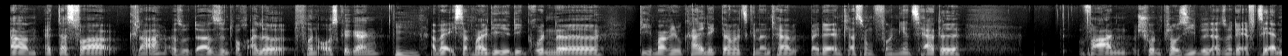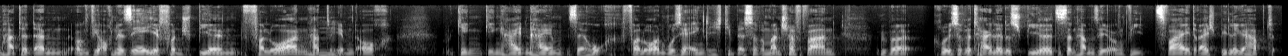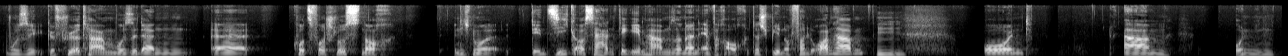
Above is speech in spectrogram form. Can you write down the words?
Ähm, das war klar, also da sind auch alle von ausgegangen. Mhm. Aber ich sag mal, die, die Gründe, die Mario Kalnick damals genannt hat bei der Entlassung von Jens Hertel, waren schon plausibel. Also der FCM hatte dann irgendwie auch eine Serie von Spielen verloren, hat mhm. eben auch gegen, gegen Heidenheim sehr hoch verloren, wo sie eigentlich die bessere Mannschaft waren, über größere Teile des Spiels. Dann haben sie irgendwie zwei, drei Spiele gehabt, wo sie geführt haben, wo sie dann äh, kurz vor Schluss noch nicht nur den Sieg aus der Hand gegeben haben, sondern einfach auch das Spiel noch verloren haben. Mhm. Und ähm, und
